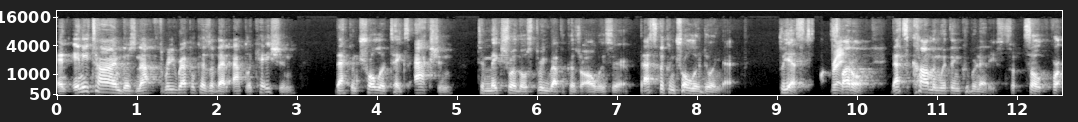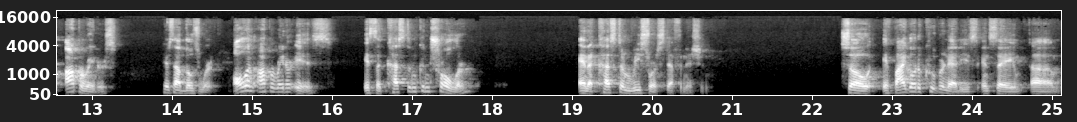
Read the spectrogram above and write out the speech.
And anytime there's not three replicas of that application, that controller takes action to make sure those three replicas are always there. That's the controller doing that. So yes, right. spot on. That's common within Kubernetes. So, so for operators, here's how those work. All an operator is, it's a custom controller and a custom resource definition. So if I go to Kubernetes and say, um,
